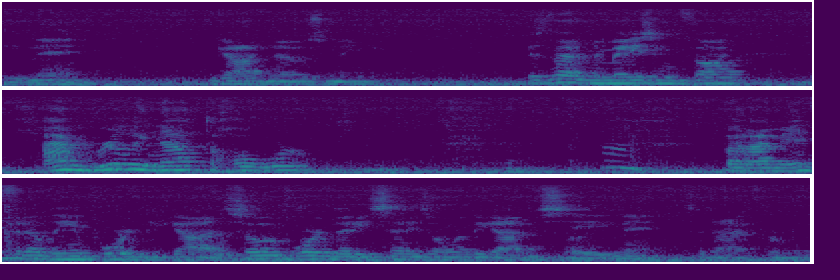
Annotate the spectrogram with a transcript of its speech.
Amen. God knows me. Isn't that an amazing thought? I'm really not the whole world. But I'm infinitely important to God, so important that He sent His only begotten Son Amen. to die for me.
